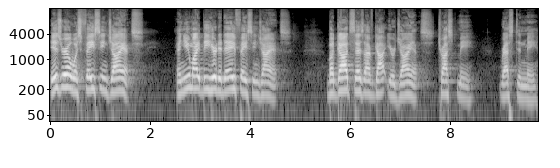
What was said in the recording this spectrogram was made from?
Israel was facing giants, and you might be here today facing giants. But God says, I've got your giants. Trust me, rest in me.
